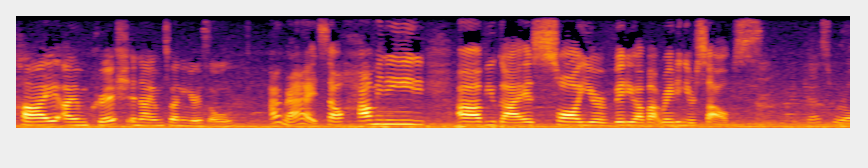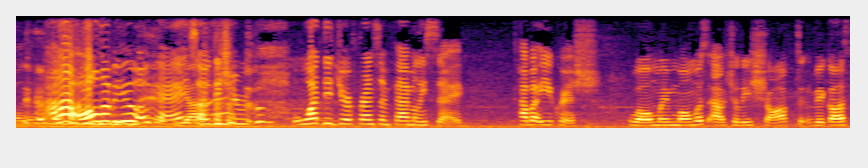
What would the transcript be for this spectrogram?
Hi, I am Krish and I am 20 years old. All right. So how many of you guys saw your video about rating yourselves? I guess we're all ah, all of you. Okay. Yeah. So did you? What did your friends and family say? How about you, Krish? Well, my mom was actually shocked because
